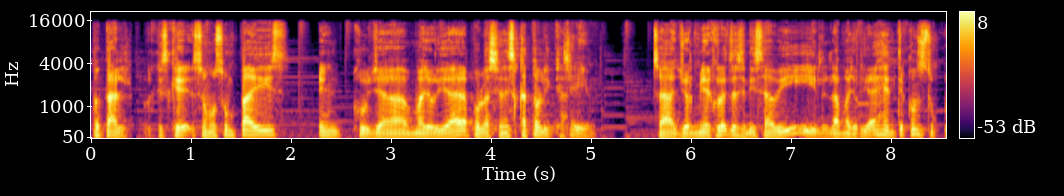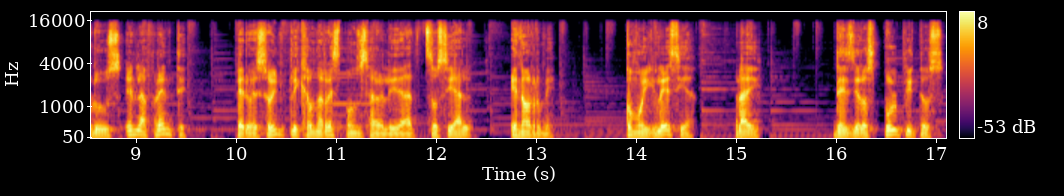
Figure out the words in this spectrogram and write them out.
Total, porque es que somos un país en cuya mayoría de la población es católica. Sí, O sea, yo el miércoles de ceniza vi y la mayoría de gente con su cruz en la frente. Pero eso implica una responsabilidad social enorme. Como iglesia, Fray, desde los púlpitos,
